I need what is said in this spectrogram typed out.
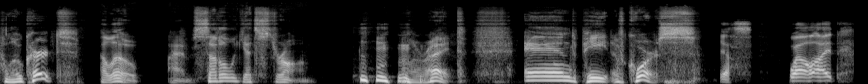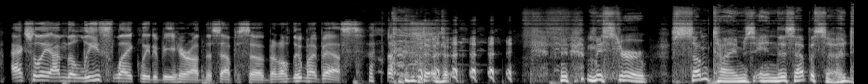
Hello, Kurt. Hello. I am subtle yet strong. All right. And Pete, of course. Yes. Well, I actually I'm the least likely to be here on this episode, but I'll do my best. Mr. Sometimes in this episode.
